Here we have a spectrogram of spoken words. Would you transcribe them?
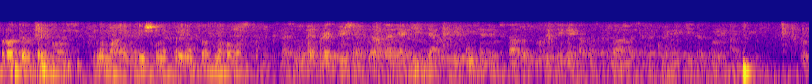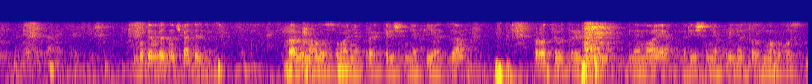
Проти утримались. Немає. Рішення прийнято одноголосно. Наступний проект рішення про надання дітям Ільфінкіним статусу дитини, яка постраждала внаслідок та збройних конфліктів. Прошу прийняти даний проект рішення. Будемо визначатись. Ставлю на голосування проект рішення 5 за. Проти утримались. Немає. Рішення прийнято одноголосно.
